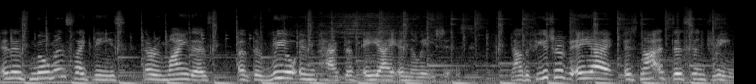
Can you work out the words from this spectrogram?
It is moments like these that remind us of the real impact of AI innovations. Now, the future of AI is not a distant dream.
